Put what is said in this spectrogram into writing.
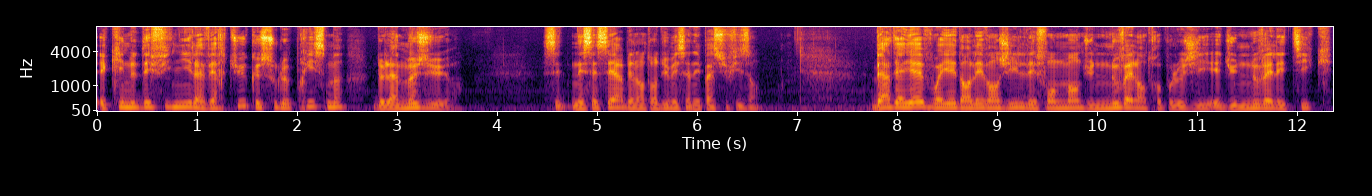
et qui ne définit la vertu que sous le prisme de la mesure, c'est nécessaire, bien entendu, mais ça n'est pas suffisant. Berdiaïev voyait dans l'Évangile les fondements d'une nouvelle anthropologie et d'une nouvelle éthique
